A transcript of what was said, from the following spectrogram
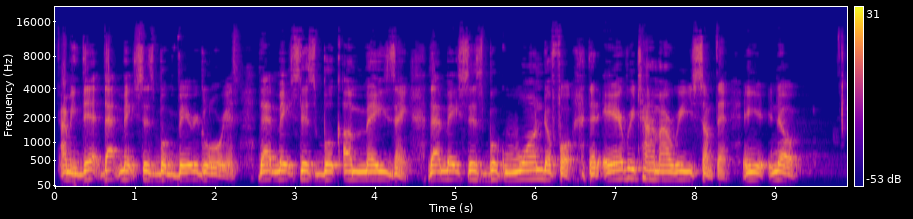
I mean, that, that makes this book very glorious. That makes this book amazing. That makes this book wonderful. That every time I read something, and you, you know,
